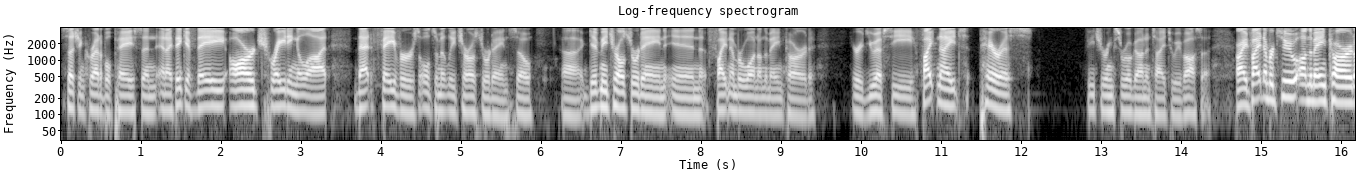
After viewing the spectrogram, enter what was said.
such incredible pace, and and I think if they are trading a lot, that favors ultimately Charles Jourdain. So. Uh, give me Charles Jourdain in fight number one on the main card here at UFC Fight Night Paris featuring Ciryl Gane and Tai Tuivasa. All right, fight number two on the main card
